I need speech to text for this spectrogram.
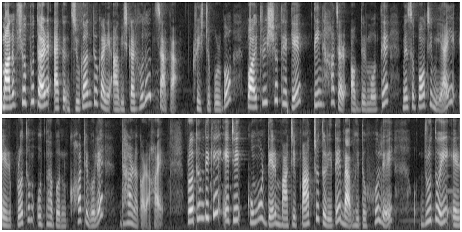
মানব সভ্যতার এক যুগান্তকারী আবিষ্কার হলো চাকা। খ্রিস্টপূর্ব পঁয়ত্রিশশো থেকে তিন হাজার অব্দের মধ্যে মেসোপটেমিয়ায় এর প্রথম উদ্ভাবন ঘটে বলে ধারণা করা হয়। প্রথম দিকে এটি কুমোরদের মাটি পাত্র তৈরিতে ব্যবহৃত হলে দ্রুতই এর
